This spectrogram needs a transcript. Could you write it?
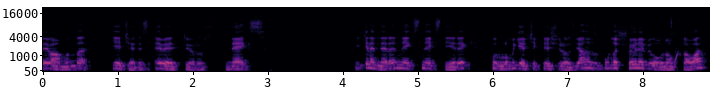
devamında geçeriz. Evet diyoruz. Next. Gelenlere next next diyerek kurulumu gerçekleştiriyoruz. Yalnız burada şöyle bir nokta var.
